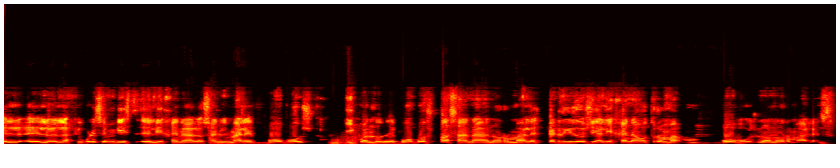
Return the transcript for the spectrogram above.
el- el- las figuras envis- eligen a los animales bobos y cuando de bobos pasan a normales perdidos ya eligen a otros bobos, no normales.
